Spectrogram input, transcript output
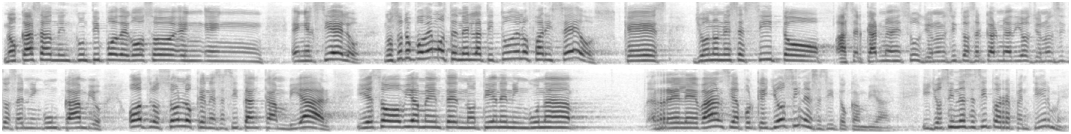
No causa ningún tipo de gozo en, en el cielo. Nosotros podemos tener la actitud de los fariseos, que es, yo no necesito acercarme a Jesús, yo no necesito acercarme a Dios, yo no necesito hacer ningún cambio. Otros son los que necesitan cambiar. Y eso obviamente no tiene ninguna relevancia porque yo sí necesito cambiar. Y yo sí necesito arrepentirme.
